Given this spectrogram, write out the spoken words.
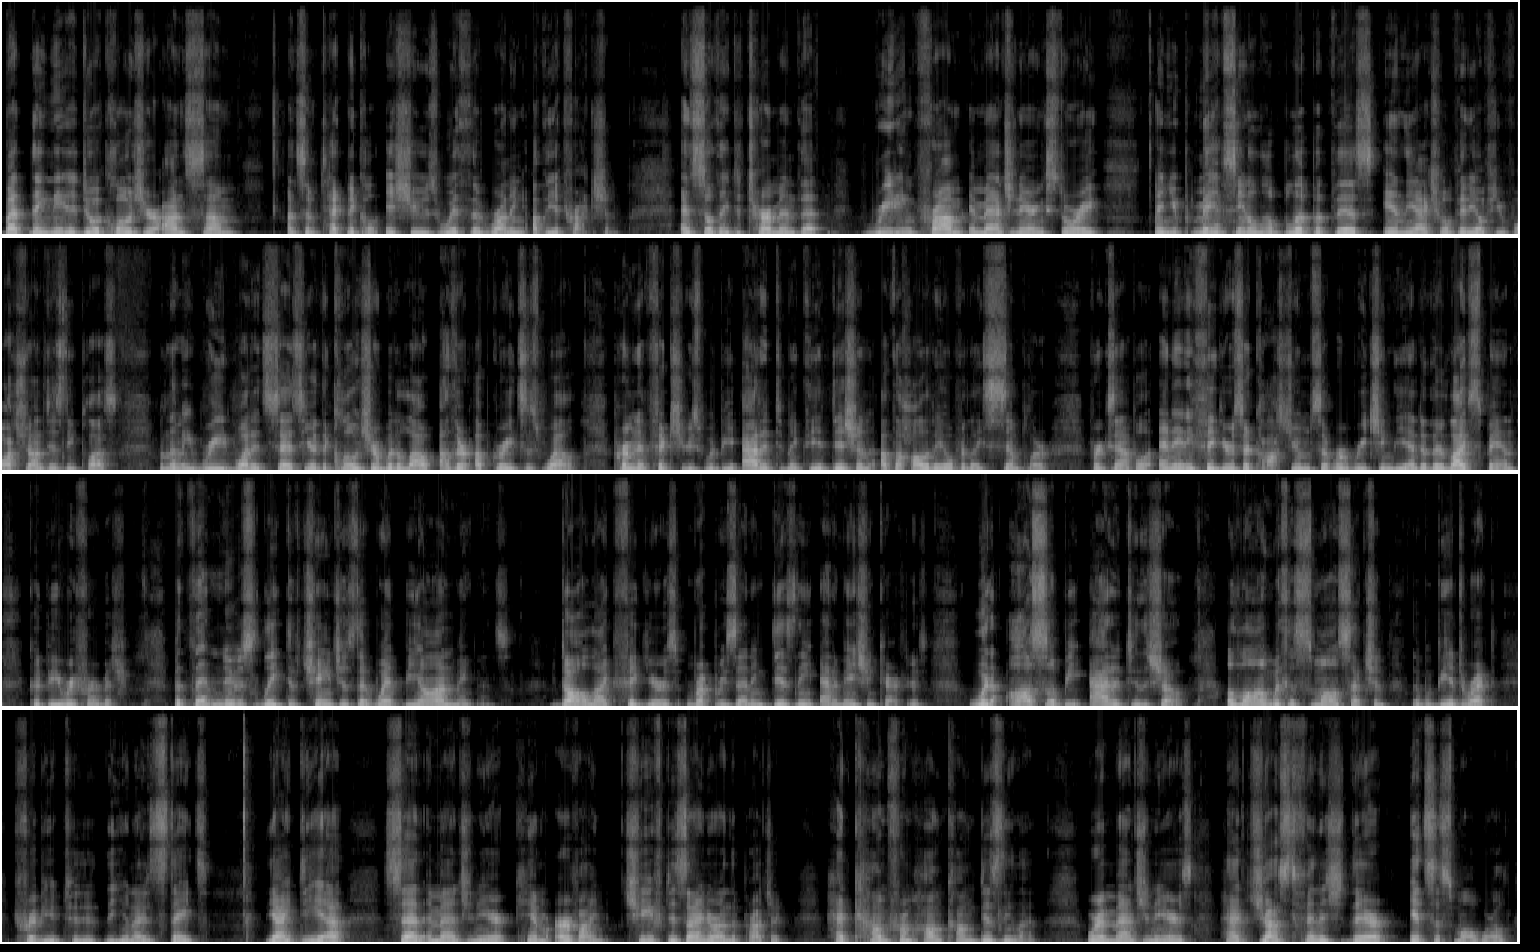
but they needed to do a closure on some on some technical issues with the running of the attraction. And so they determined that reading from Imagineering Story, and you may have seen a little blip of this in the actual video if you've watched on Disney Plus. But let me read what it says here. The closure would allow other upgrades as well. Permanent fixtures would be added to make the addition of the holiday overlay simpler, for example, and any figures or costumes that were reaching the end of their lifespan could be refurbished. But then news leaked of changes that went beyond maintenance. Doll like figures representing Disney animation characters would also be added to the show, along with a small section that would be a direct tribute to the United States. The idea, said Imagineer Kim Irvine, chief designer on the project, had come from Hong Kong Disneyland, where Imagineers had just finished their It's a Small World,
